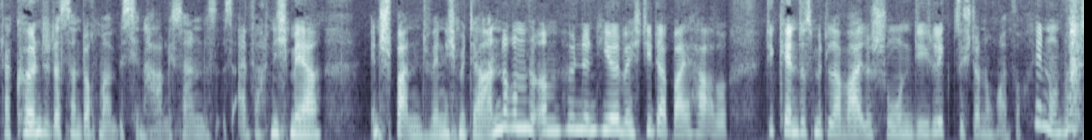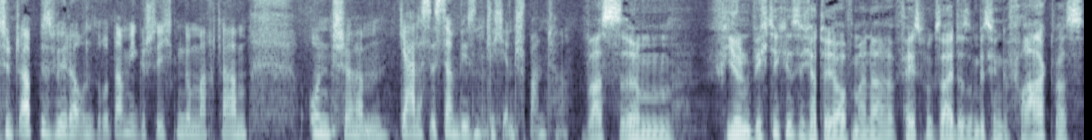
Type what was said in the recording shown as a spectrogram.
da könnte das dann doch mal ein bisschen haarig sein. Das ist einfach nicht mehr entspannt. Wenn ich mit der anderen ähm, Hündin hier, wenn ich die dabei habe, die kennt es mittlerweile schon, die legt sich dann auch einfach hin und wartet ab, bis wir da unsere Dummy-Geschichten gemacht haben. Und ähm, ja, das ist dann wesentlich entspannter. Was ähm, vielen wichtig ist. Ich hatte ja auf meiner Facebook-Seite so ein bisschen gefragt, was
